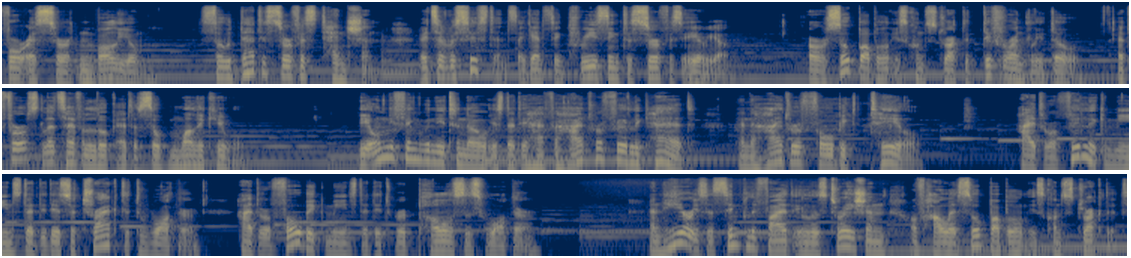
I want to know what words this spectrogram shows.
for a certain volume. So that is surface tension. It's a resistance against increasing the surface area. Our soap bubble is constructed differently though. At first, let's have a look at the soap molecule. The only thing we need to know is that they have a hydrophilic head and a hydrophobic tail. Hydrophilic means that it is attracted to water, hydrophobic means that it repulses water. And here is a simplified illustration of how a soap bubble is constructed.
